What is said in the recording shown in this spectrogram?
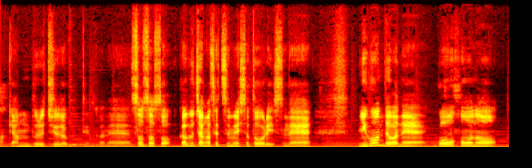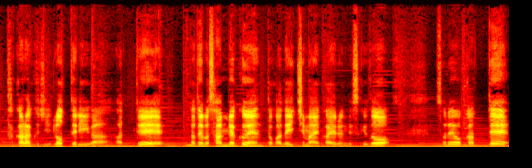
あ、ギャンブル中毒っていうんですかね。そうそうそう。ガブちゃんが説明した通りですね。日本ではね、合法の宝くじ、 lottery があって、例えば300円とかで1枚買えるんですけど、それを買って、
